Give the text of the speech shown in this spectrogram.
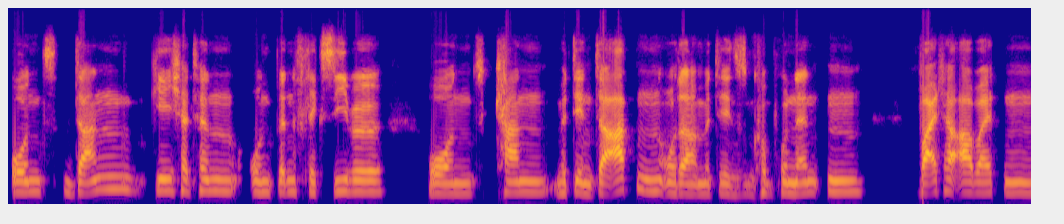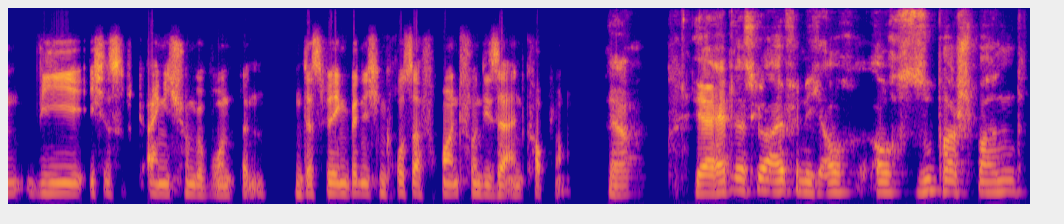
Und dann gehe ich halt hin und bin flexibel und kann mit den Daten oder mit diesen Komponenten weiterarbeiten, wie ich es eigentlich schon gewohnt bin. Und deswegen bin ich ein großer Freund von dieser Entkopplung. Ja, ja Headless UI finde ich auch, auch super spannend,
